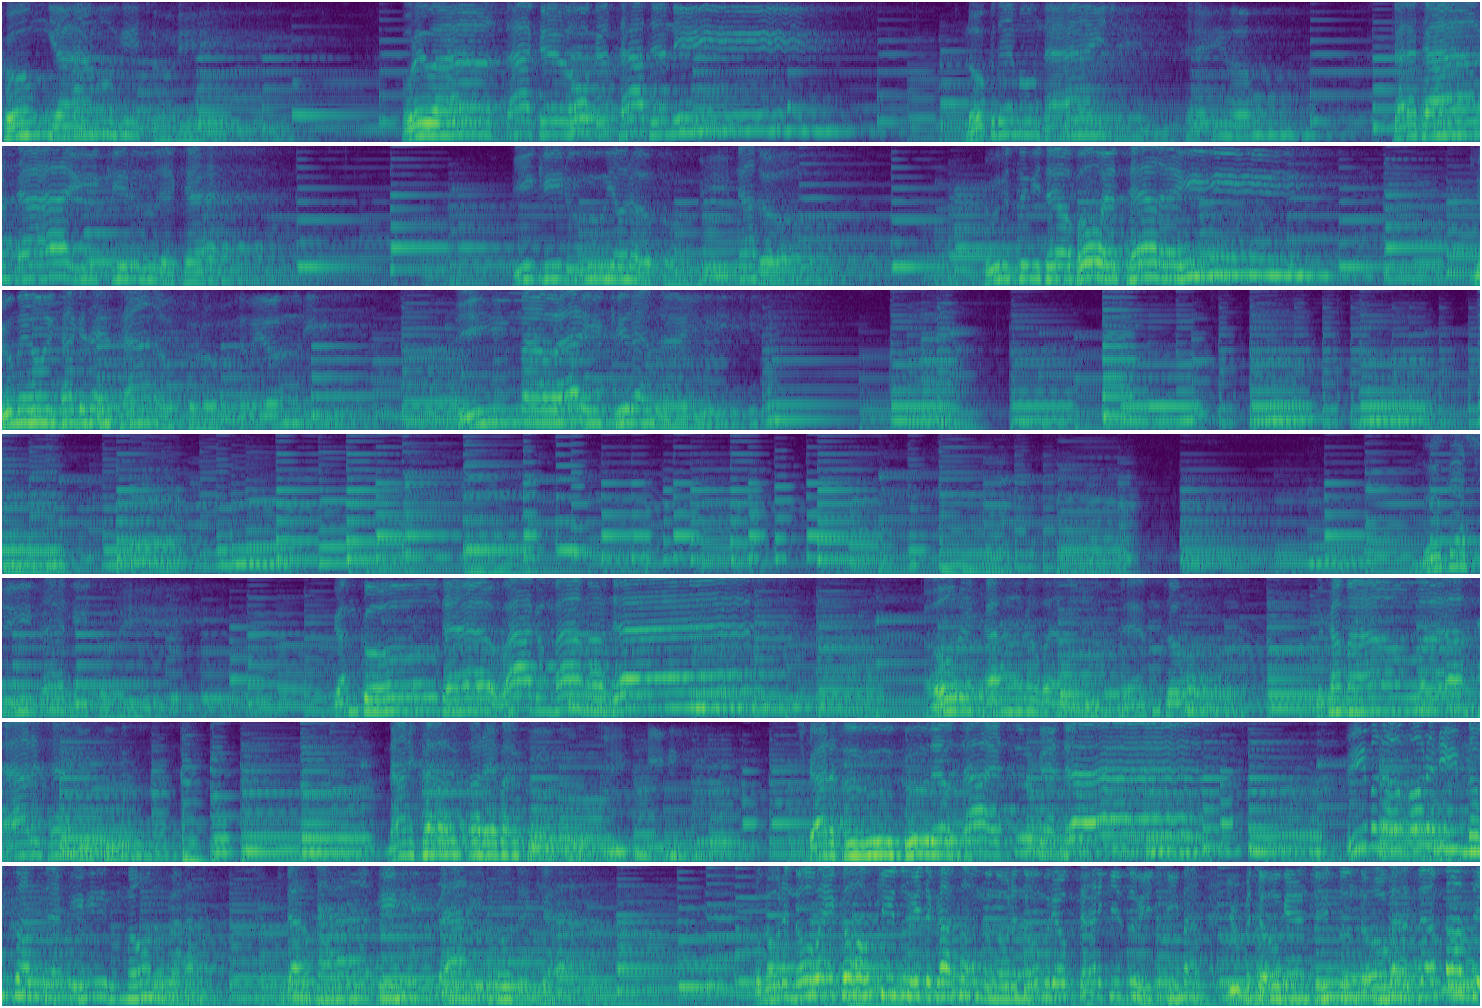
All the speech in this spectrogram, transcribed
今夜も一人。俺は酒を片手に。ろくでもない人生を。ただただ生きるだけ。生きる喜びなど。古すぎて覚えてない。夢追いかけてたの頃のように。今は生きれない。昔から一人頑固でわがままで俺からは自然と仲間は慣れてゆく。何かあれば強引に力ずくで押さえつけて。残っているものはくだらないプライドだけ。己の栄光気づいた過去己の無力さに気づいた今夢と現実の狭間で。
